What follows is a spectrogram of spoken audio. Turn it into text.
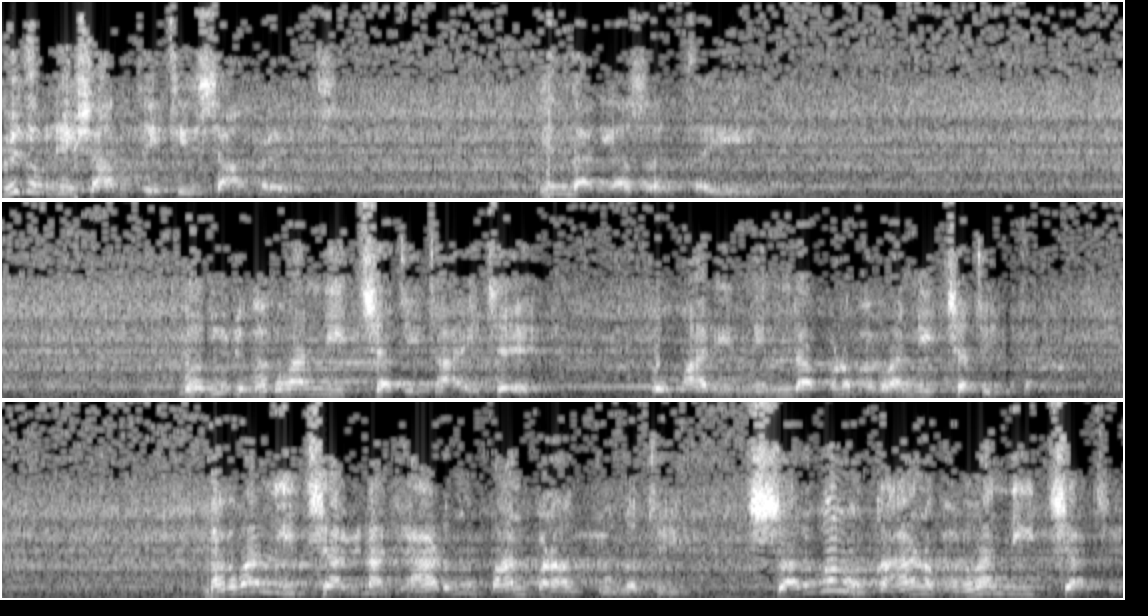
વિદુરજી શાંતિથી સાંભળે છે. નિંદાની અસર થઈ બધું જ ભગવાનની ઈચ્છાથી થાય છે. તો મારી નિંદા પણ ભગવાનની ઈચ્છાથી ભગવાનની ઈચ્છા વિના ઝાડનું પાન પણ આવતું નથી. સર્વનું કારણ ભગવાનની ઈચ્છા છે.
